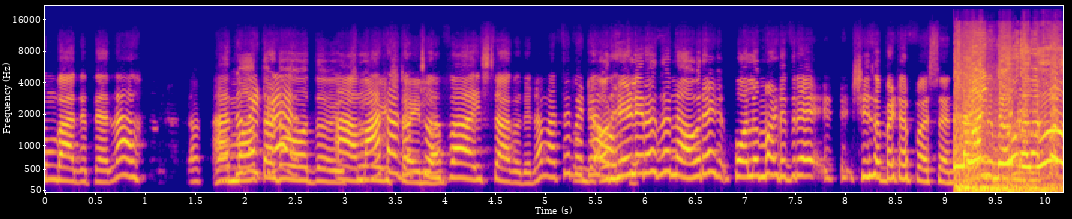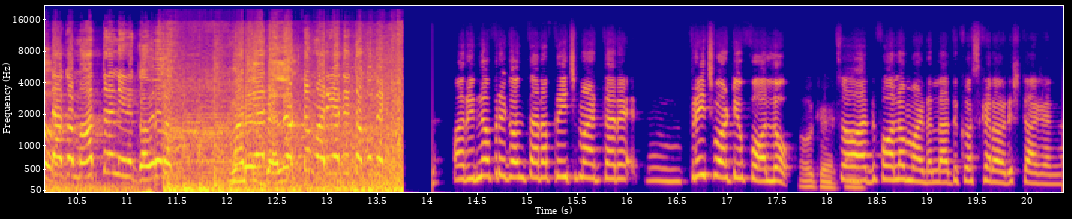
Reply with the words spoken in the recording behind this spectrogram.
ತುಂಬಾ ಆಗುತ್ತೆ ಅಲ್ಲ? ಮಾತಾಡೋದು ಮಾತಾಡೋದು ಸ್ವಲ್ಪ ಇಷ್ಟ ಆಗೋದಿಲ್ಲ. ಮತ್ತೆ ಬಿಟ್ರೆ ಅವ್ರು ಹೇಳಿರೋದನ್ನ ಅವರೇ ಫಾಲೋ ಮಾಡಿದ್ರೆ ಶೀಸ್ ಅ ಬೆಟರ್ ಪರ್ಸನ್ ಮಾತ್ರ ನೀನು ಗೌರವ ಮರ್ಯಾದೆ ಕೊಟ್ಟು ಮರ್ಯಾದೆ ತಗೋಬೇಕು. ಅವ್ರು ಇನ್ನೊಬ್ರಿಗೆ ಒಂಥರ ಪ್ರೀಚ್ ಮಾಡ್ತಾರೆ preach what you follow okay so ಅದು ಫಾಲೋ ಮಾಡಲ್ಲ. ಅದಕ್ಕೋಸ್ಕರ ಅವ್ರು ಇಷ್ಟ ಆಗಲ್ಲ.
